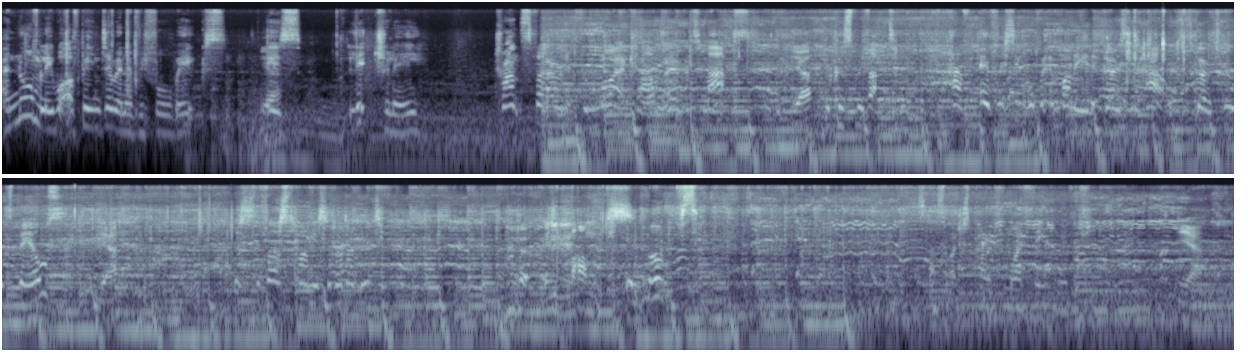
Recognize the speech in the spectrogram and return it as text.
And normally, what I've been doing every four weeks Yeah. is literally transferring it from my account over to Matt's yeah. because we've had to have every single bit of money that goes in the house go towards bills. Yeah. This is the first time he said I don't need to In months. in months. That's what I just paid for my thing with. Yeah.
